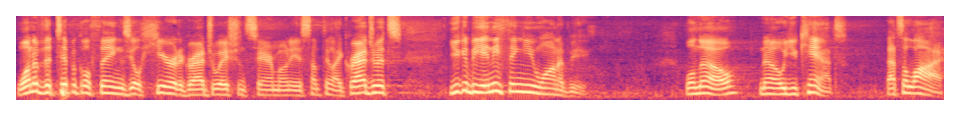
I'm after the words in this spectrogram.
One of the typical things you'll hear at a graduation ceremony is something like graduates, you can be anything you want to be. Well, no, no, you can't. That's a lie.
